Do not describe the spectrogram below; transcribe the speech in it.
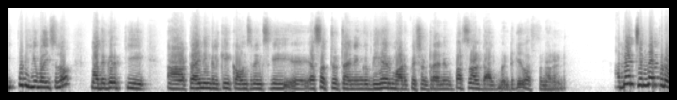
ఇప్పుడు ఈ వయసులో మా దగ్గరికి ట్రైనింగ్లకి కౌన్సిలింగ్స్కి SF training behaviour modification training personal డెవలప్మెంట్కి వస్తున్నారండి. అదే చిన్నప్పుడు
